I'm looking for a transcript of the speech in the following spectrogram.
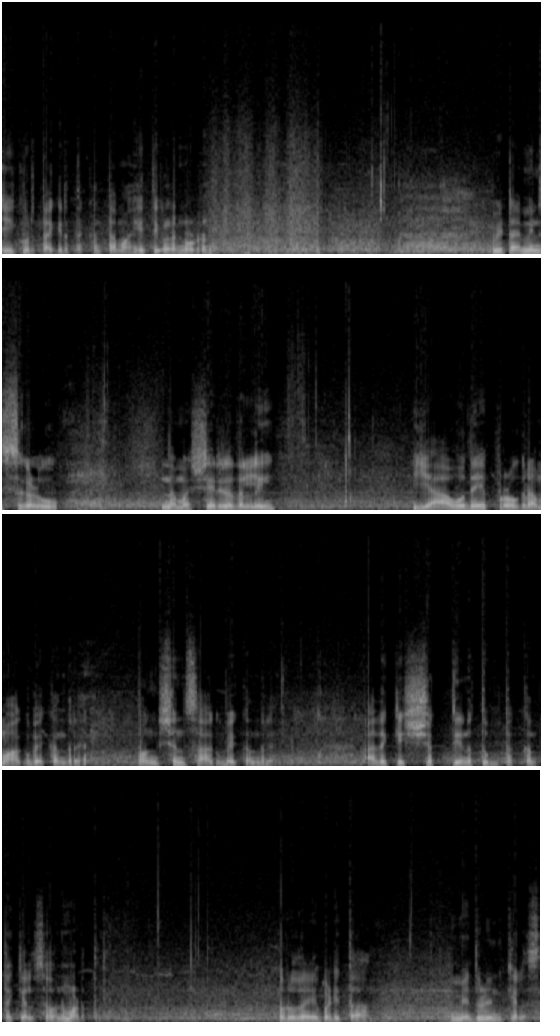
ಈ ಕುರಿತಾಗಿರ್ತಕ್ಕಂಥ ಮಾಹಿತಿಗಳನ್ನು ನೋಡೋಣ. ವಿಟಮಿನ್ಸ್ಗಳು ನಮ್ಮ ಶರೀರದಲ್ಲಿ ಯಾವುದೇ ಪ್ರೋಗ್ರಾಮ್ ಆಗಬೇಕಂದ್ರೆ, ಫಂಕ್ಷನ್ಸ್ ಆಗಬೇಕಂದ್ರೆ, ಅದಕ್ಕೆ ಶಕ್ತಿಯನ್ನು ತುಂಬತಕ್ಕಂಥ ಕೆಲಸವನ್ನು ಮಾಡ್ತವೆ. ಹೃದಯ ಬಡಿತ, ಮೆದುಳಿನ ಕೆಲಸ,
